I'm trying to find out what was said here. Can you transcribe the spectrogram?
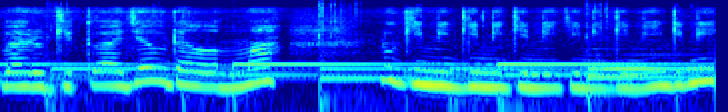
Baru gitu aja udah lemah lu gini gini gini gini gini gini.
